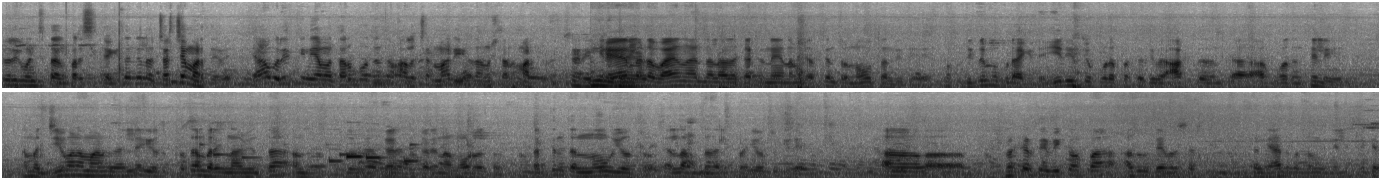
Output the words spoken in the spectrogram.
ಇವರಿಗೆ ವಂಚಿತ ಆಗೋ ಪರಿಸ್ಥಿತಿ ಆಗಿದೆ. ಇದನ್ನೆಲ್ಲ ಚರ್ಚೆ ಮಾಡ್ತೇವೆ. ಯಾವ ರೀತಿ ನಿಯಮ ತರಬಹುದು ಅಂತ ಆಲೋಚನೆ ಮಾಡಿ ಅದು ಅನುಷ್ಠಾನ ಮಾಡ್ತೇವೆ. ಕೇರಳದ ವಯನಾಡಿನಲ್ಲಾದ ಘಟನೆ ನಮಗೆ ಅತ್ಯಂತ ನೋವು ತಂದಿದೆ. ಮತ್ತು ದಿಗ್ಭ್ರಮೆ ಕೂಡ ಆಗಿದೆ. ಈ ರೀತಿಯೂ ಕೂಡ ಪ್ರಕೃತಿ ಆಗ್ತದೆ ಅಂತ ಆಗ್ಬೋದು ಅಂತೇಳಿ ನಮ್ಮ ಜೀವನಮಾನದಲ್ಲೇ ಇವತ್ತು ಪ್ರಥಮ ಬಾರಿಗೆ ನಾವಿಂತ ಇಂಥ ಒಂದು ಕಡೆ ದುರ್ಗರೆ ನಾವು ನೋಡುವಂಥದ್ದು. ನಮ್ಗೆ ಅತ್ಯಂತ ನೋವು ಇವತ್ತು ಎಲ್ಲ ಹಂತದಲ್ಲಿ ಕೂಡ ಇವತ್ತು ಇದೆ. ಆ, ಪ್ರಕೃತಿ ವಿಕೋಪ ಅದು ದೇವರ ಸೃಷ್ಟಿ. ಇದನ್ನು ಯಾರು ನಮಗೆ ನಿಲ್ಲಿಸಲಿಕ್ಕೆ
